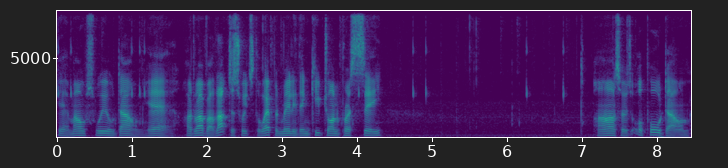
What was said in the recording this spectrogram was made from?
Yeah, mouse wheel down. Yeah, I'd rather have that to switch the weapon really than keep trying to press C. Ah, so it's up or down.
